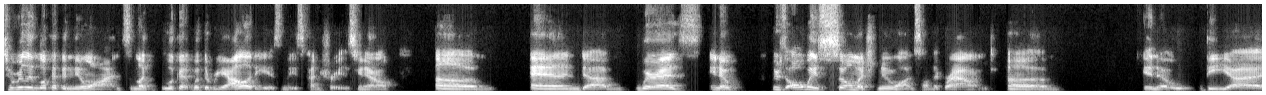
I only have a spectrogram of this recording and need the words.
to really look at the nuance and like look at what the reality is in these countries, you know. Um, and um, whereas, you know, there's always so much nuance on the ground. Um, you know, the uh,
